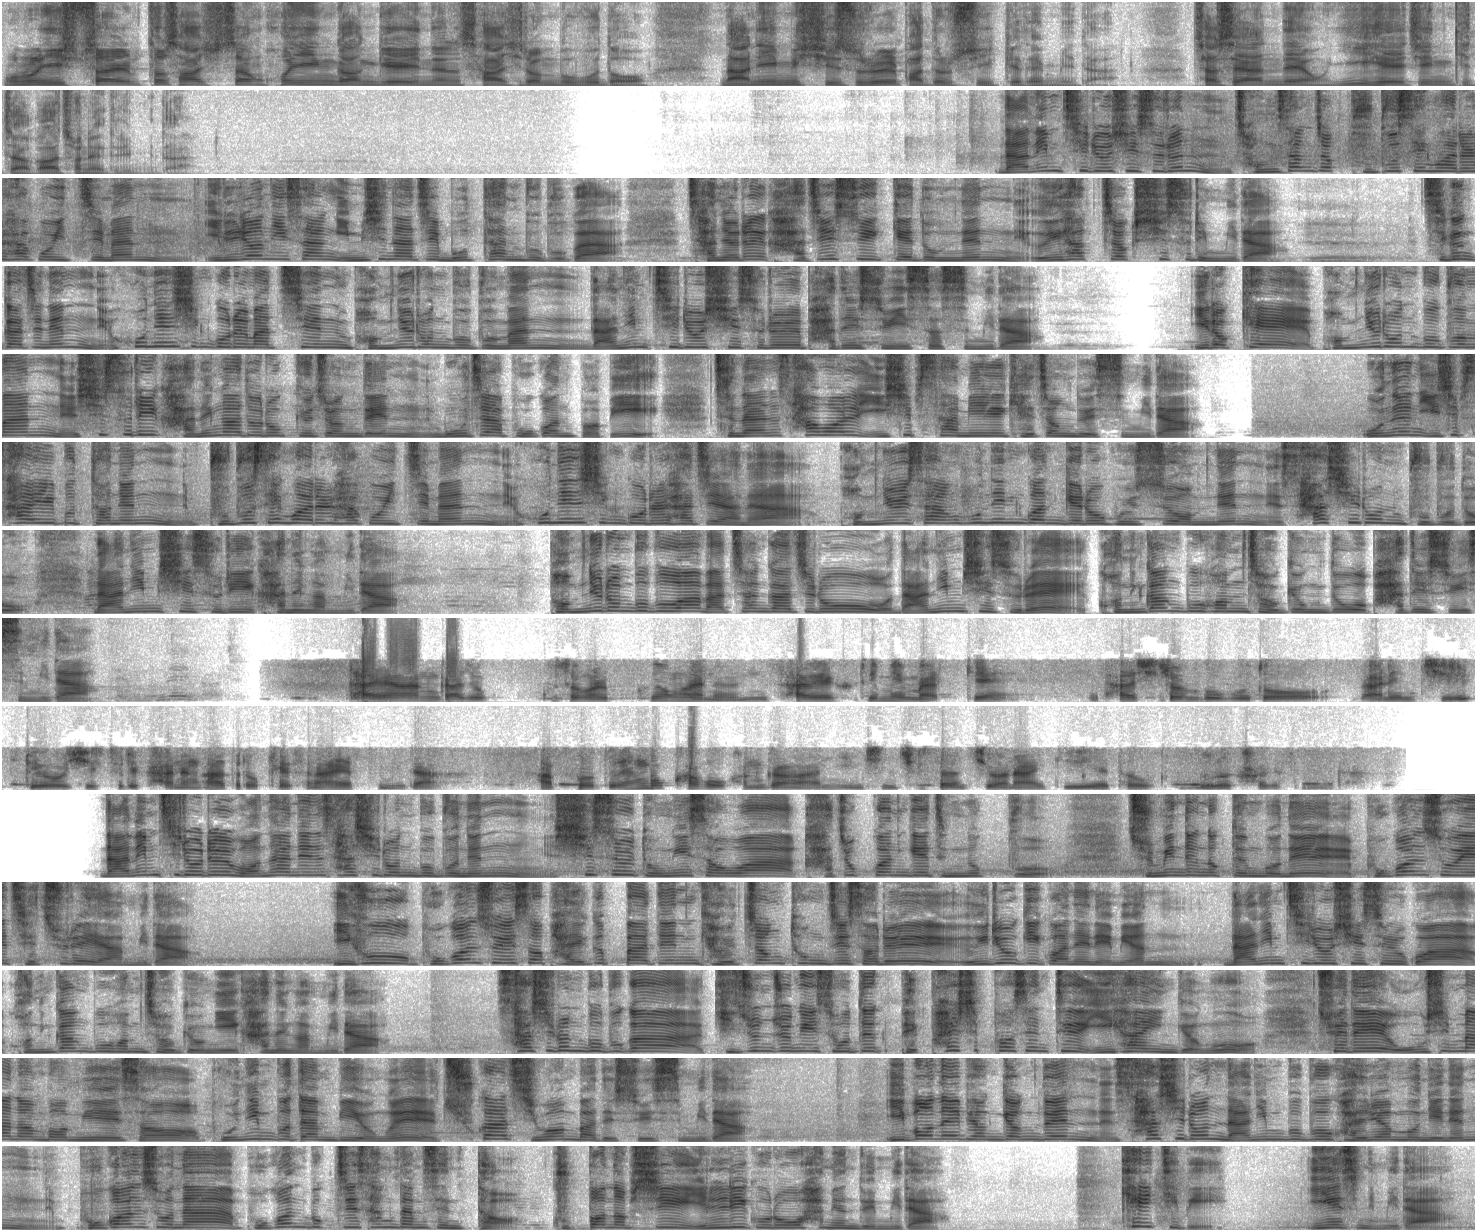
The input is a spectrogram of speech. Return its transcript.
오늘 24일부터 사실상 혼인 관계에 있는 사실혼 부부도 난임 시술을 받을 수 있게 됩니다. 자세한 내용 이혜진 기자가 전해드립니다. 난임 치료 시술은 정상적 부부 생활을 하고 있지만 1년 이상 임신하지 못한 부부가 자녀를 가질 수 있게 돕는 의학적 시술입니다. 지금까지는 혼인 신고를 마친 법률혼 부부만 난임 치료 시술을 받을 수 있었습니다. 이렇게 법률혼 부부만 시술이 가능하도록 규정된 모자 보건법이 지난 4월 23일 개정됐습니다. 오는 24일부터는 부부 생활을 하고 있지만 혼인 신고를 하지 않아 법률상 혼인 관계로 볼 수 없는 사실혼 부부도 난임 시술이 가능합니다. 법률혼 부부와 마찬가지로 난임 시술에 건강보험 적용도 받을 수 있습니다. 다양한 가족 구성을 포용하는 사회 흐름에 맞게 사실혼 부부도 난임 치료 시술이 가능하도록 개선하였습니다. 앞으로도 행복하고 건강한 임신 출산을 지원하기 위해 더욱 노력하겠습니다. 난임 치료를 원하는 사실혼 부부는 시술 동의서와 가족관계 등록부, 주민등록 등본을 보건소에 제출해야 합니다. 이후 보건소에서 발급받은 결정 통지서를 의료기관에 내면 난임 치료 시술과 건강보험 적용이 가능합니다. 사실혼 부부가 기준 중위 소득 180% 이하인 경우 최대 50만 원 범위에서 본인 부담 비용을 추가 지원받을 수 있습니다. 이번에 변경된 사실혼 난임 부부 관련 문의는 보건소나 보건복지상담센터 국번 없이 129로 하면 됩니다. KTV 이혜진입니다.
